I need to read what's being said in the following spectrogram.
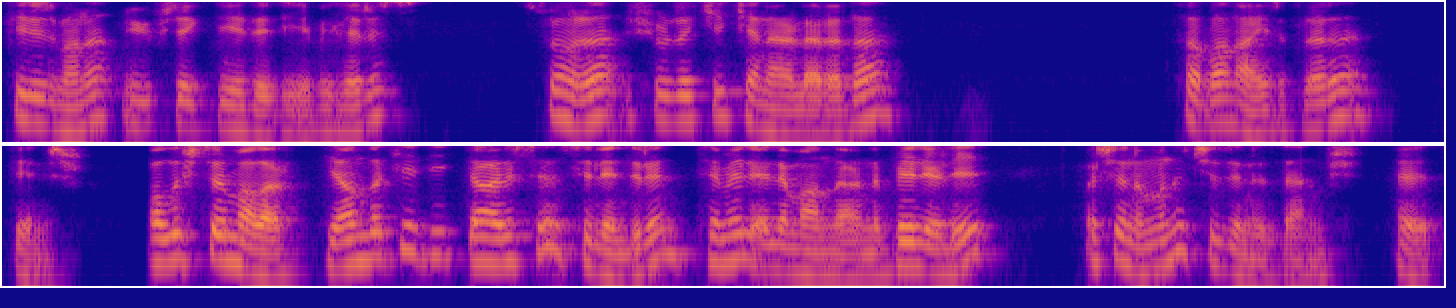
prizmanın yüksekliği de diyebiliriz. Sonra şuradaki kenarlara da taban ayrıtları denir. Alıştırmalar. Yandaki dik dairesel silindirin temel elemanlarını belirleyip açınımını çiziniz denmiş. Evet.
